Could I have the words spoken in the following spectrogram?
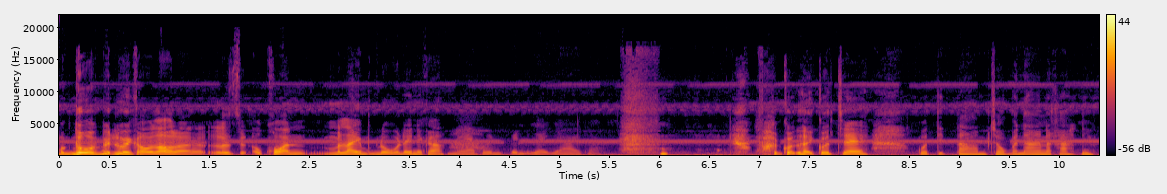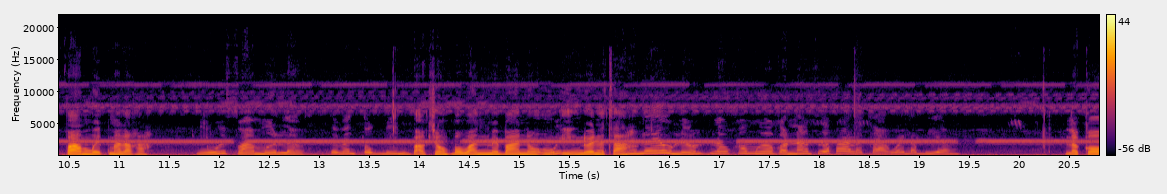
บักโดนไปลุยเขาเล่าเหรอแล้วเอาขวานมาไล่บักโดได้เนี่ยค่ะ แม่เพิ่นเป็นเอื่อยย่ายค่ะ ฝากกดไลค์กดแชร์กดติดตามช่องปะนางนะคะ นี่ฟาร์มมืดมาแล้วค่ะโอ้ยฟ้ามืดแล้วแต่มันตกดินฝากช่องประวันแม่บ้านน้องอุ๋งอิงด้วยนะจ๊ะเอาเร็วเร็วเราเข้าเมืองก่อนนะเสื้อผ้าเราตากไว้ระเบียง แล้วก็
